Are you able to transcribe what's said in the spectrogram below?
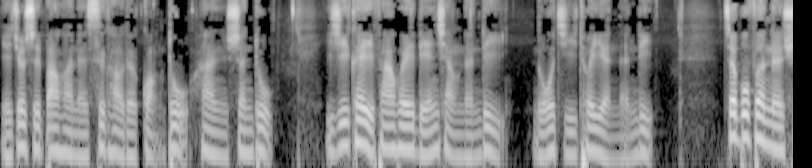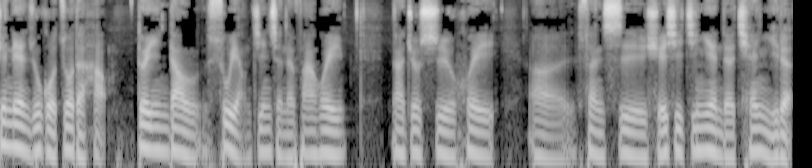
也就是包含了思考的广度和深度，以及可以发挥联想能力、逻辑推演能力。这部分呢，训练如果做得好，对应到素养精神的发挥，那就是会呃算是学习经验的迁移了。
